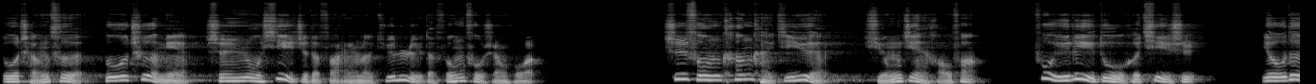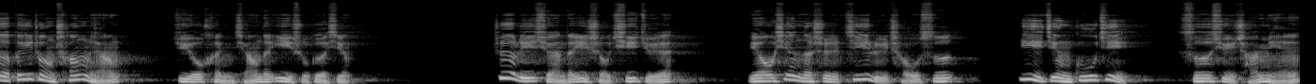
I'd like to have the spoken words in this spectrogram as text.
多层次、多侧面、深入细致地反映了军旅的丰富生活。诗风慷慨激越，雄健豪放，富于力度和气势，有的悲壮苍凉，具有很强的艺术个性。这里选的一首七绝。表现的是羁旅愁思，意境孤寂，思绪缠绵，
